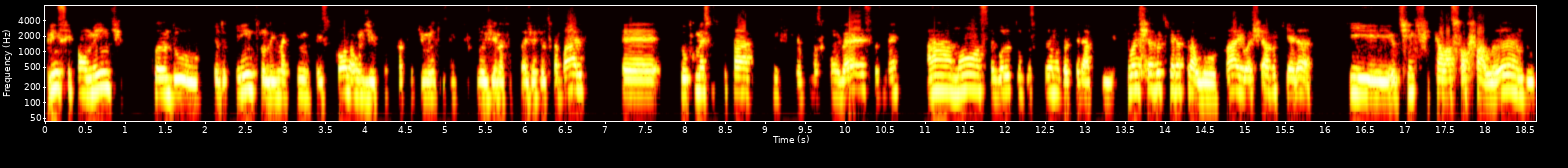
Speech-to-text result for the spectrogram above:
principalmente quando eu entro ali na clínica escola, onde os atendimentos em psicologia na faculdade onde eu trabalho, é, eu começo a escutar, enfim, algumas conversas, né? Ah, nossa, agora eu estou gostando da terapia. Eu achava que era para louco. Ah, eu achava que era que eu tinha que ficar lá só falando.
